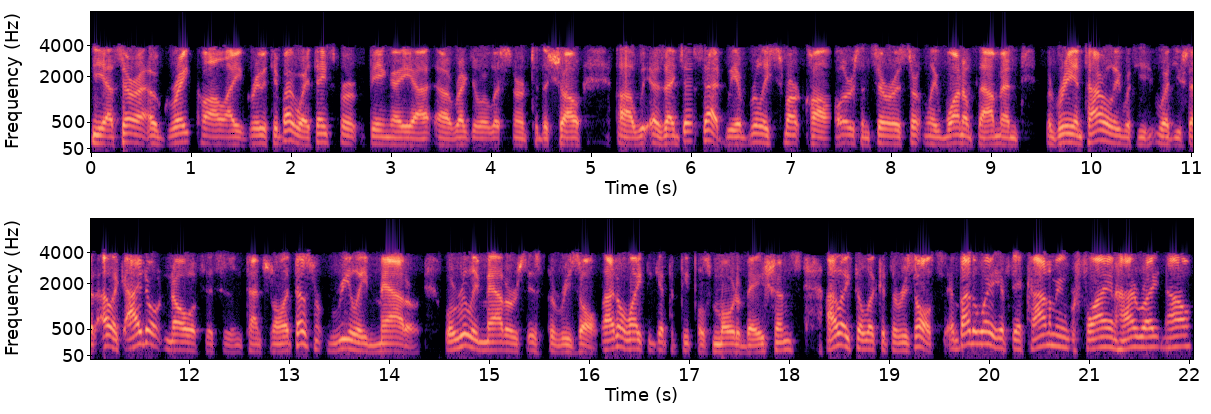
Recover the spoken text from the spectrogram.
yeah, Sarah, a great call. I agree with you. By the way, thanks for being a, uh, a regular listener to the show. Uh, we, as I just said, we have really smart callers, and Sarah is certainly one of them. And agree entirely with you what you said. I like. I don't know if this is intentional. It doesn't really matter. What really matters is the result. I don't like to get to people's motivations. I like to look at the results. And by the way, if the economy were flying high right now,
